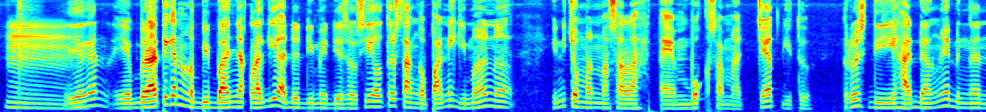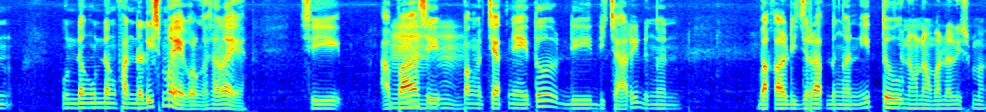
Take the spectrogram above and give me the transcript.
Hmm. Iya kan? Ya berarti kan lebih banyak lagi ada di media sosial terus tanggapannya gimana? Ini cuman masalah tembok sama chat gitu. Terus dihadangnya dengan undang-undang vandalisme ya kalau nggak salah ya. Si apa Hmm, si hmm. pengecatnya itu di dicari dengan bakal dijerat dengan itu. Undang-undang vandalisme.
